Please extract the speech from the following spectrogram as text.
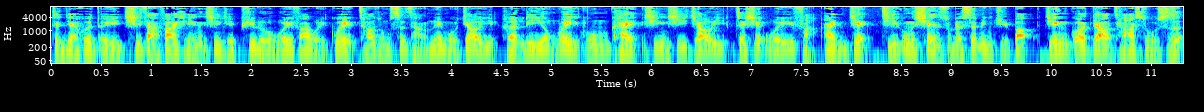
证监会对于欺诈发行、信息披露违法违规、操纵市场内幕交易和利用未公开信息交易这些违法案件提供线索的实名举报，经过调查属实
